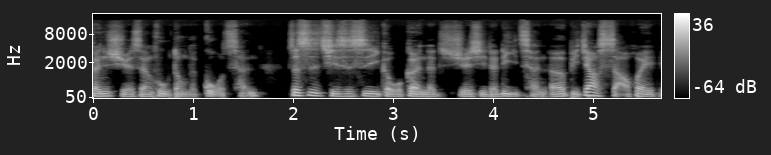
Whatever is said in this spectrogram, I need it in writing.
跟学生互动的过程，这是其实是一个我个人的学习的历程，而比较少会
